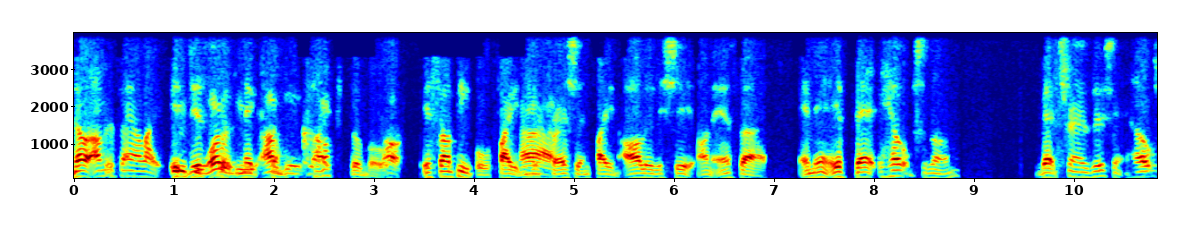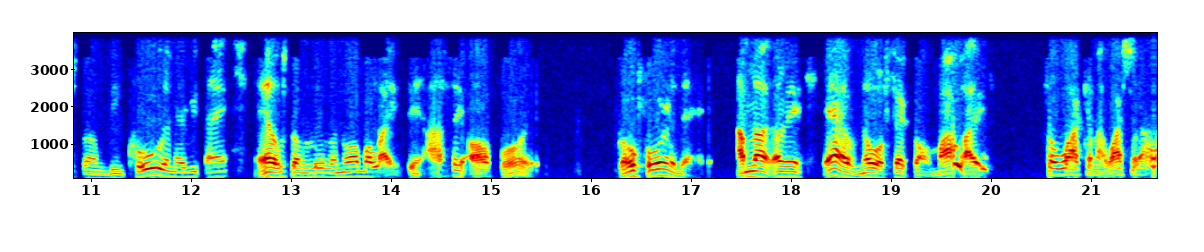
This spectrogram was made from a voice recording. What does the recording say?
No, I'm just saying like it just what makes them just like, comfortable. oh. It's some people fighting Ah. depression, fighting all of the shit on the inside, and then if that helps them, that transition helps them be cool and everything, and helps them live a normal life, then I say all for it. Go for it. that. I'm not. I mean, it has no effect on my life, so why can I? Why should I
